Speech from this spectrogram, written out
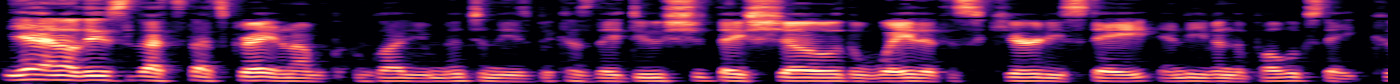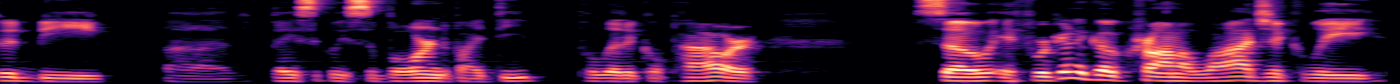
Yeah, no, these that's that's great, and I'm I'm glad you mentioned these because they do should they show the way that the security state and even the public state could be uh, basically suborned by deep political power. So if we're going to go chronologically,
